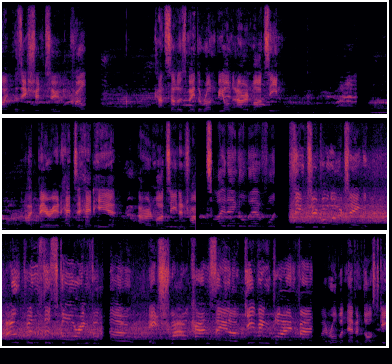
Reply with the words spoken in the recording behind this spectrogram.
right position to quell. Cancelo's made the run beyond Aaron Martin. Iberian head to head here. Aaron Martin and try. Tight angle there for Choupo-Moting opens the scoring for no. It's Joao Cancelo giving Bayern fans by Robert Lewandowski.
